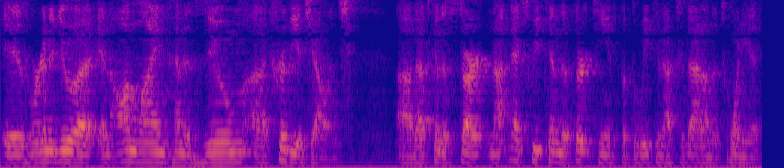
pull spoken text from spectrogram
Is we're going to do a, an online kind of Zoom uh, trivia challenge. Uh, that's going to start not next weekend, the 13th, but the weekend after that on the 20th.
